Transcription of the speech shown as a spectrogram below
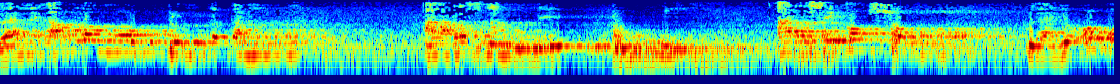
Lain Allah mudun tekan aras nangguni bumi. Arse kosong. Lah yo apa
